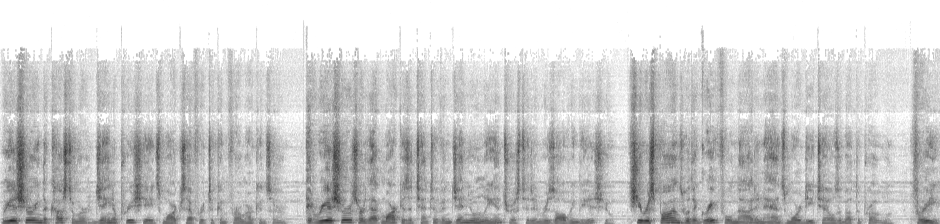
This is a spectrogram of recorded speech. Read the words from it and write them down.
reassuring the customer, Jane appreciates Mark's effort to confirm her concern. It reassures her that Mark is attentive and genuinely interested in resolving the issue. She responds with a grateful nod and adds more details about the problem. 3.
